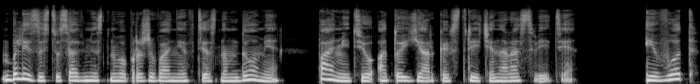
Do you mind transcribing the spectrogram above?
близостью совместного проживания в тесном доме, памятью о той яркой встрече на рассвете. И вот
